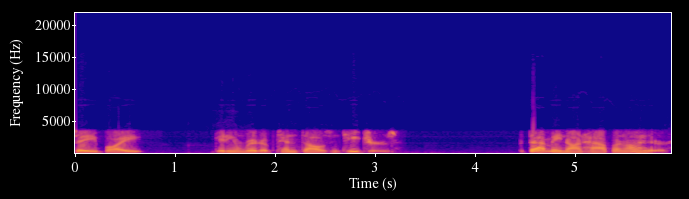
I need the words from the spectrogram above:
save by getting rid of ten thousand teachers, but that may not happen either.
